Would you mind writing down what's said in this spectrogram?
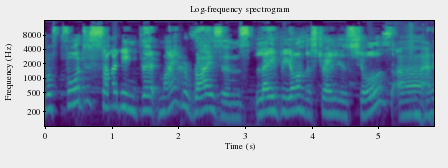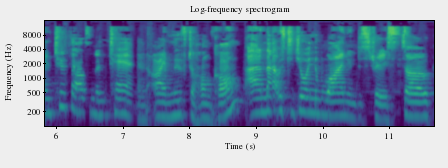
before deciding that my horizons lay beyond Australia's shores. Uh, and in 2010, I moved to Hong Kong, and that was to join the wine industry. So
